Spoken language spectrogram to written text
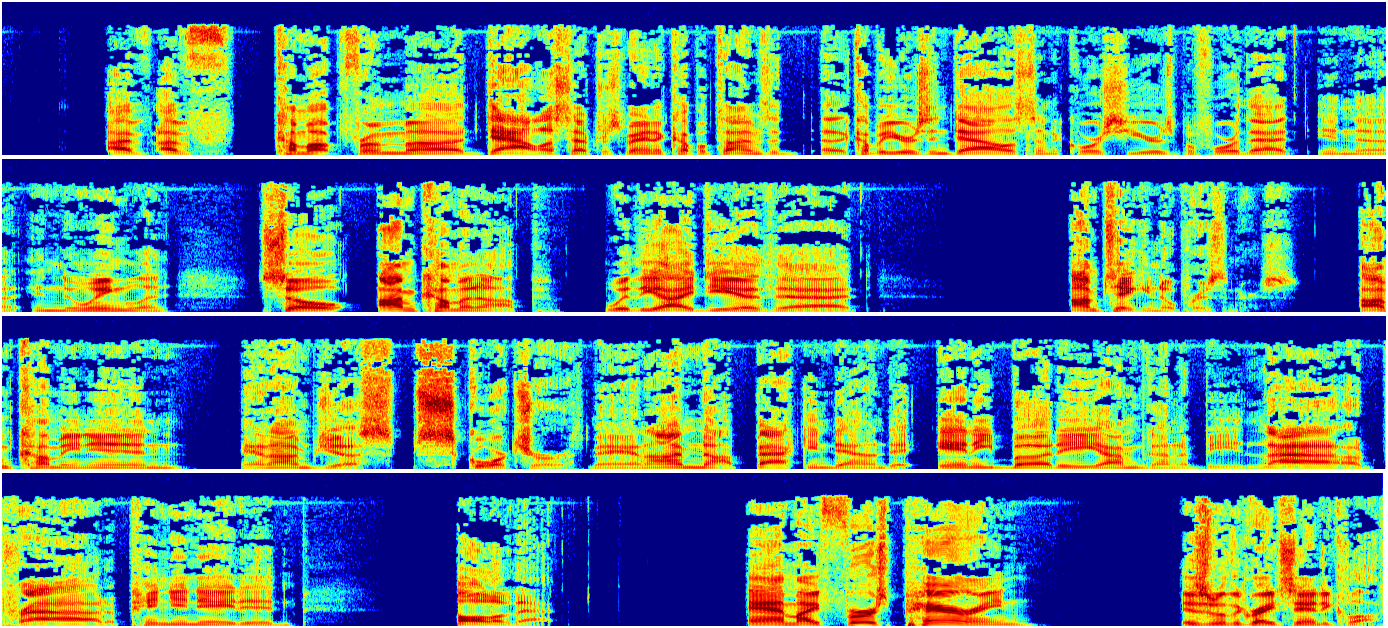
I've I've come up from uh, Dallas after spending a couple times a, a couple years in Dallas, and of course years before that in uh, in New England. So I'm coming up with the idea that I'm taking no prisoners. I'm coming in and I'm just scorch earth, man. I'm not backing down to anybody. I'm going to be loud, proud, opinionated, all of that. And my first pairing is with the great Sandy Clough.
